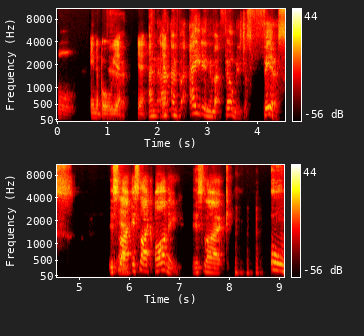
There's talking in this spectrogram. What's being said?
ball. In a ball, yeah. Yeah. And, yeah. and and the alien in that film is just fierce. It's Yeah. like it's like Arnie. It's like all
